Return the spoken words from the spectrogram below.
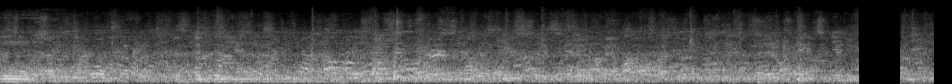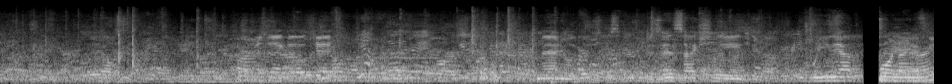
mm. Okay. Yeah. manual focus because that's actually when you have Four ninety nine.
